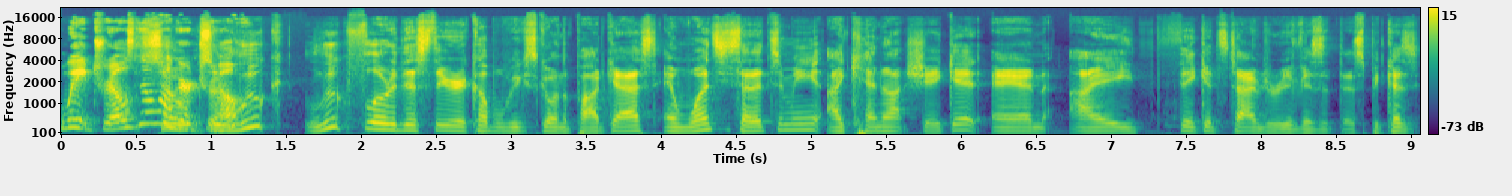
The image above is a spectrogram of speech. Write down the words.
Wait dril's no so, longer so Luke Luke floated this theory a couple weeks ago on the podcast, and once he said it to me, I cannot shake it, and I think it's time to revisit this because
